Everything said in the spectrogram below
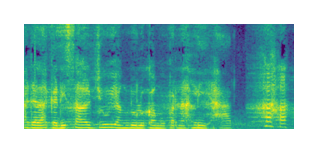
Adalah gadis salju yang dulu kamu pernah lihat.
